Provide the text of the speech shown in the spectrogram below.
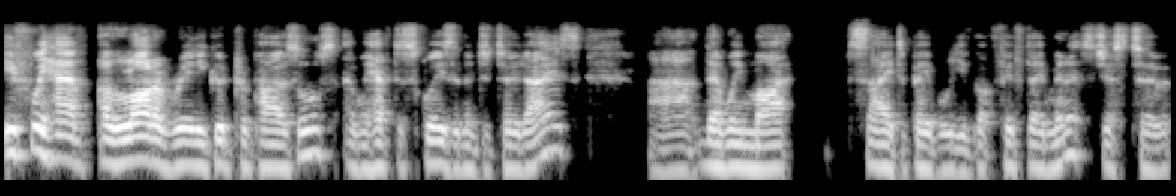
If we have a lot of really good proposals and we have to squeeze them into two days, uh, then we might say to people, you've got 15 minutes just to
